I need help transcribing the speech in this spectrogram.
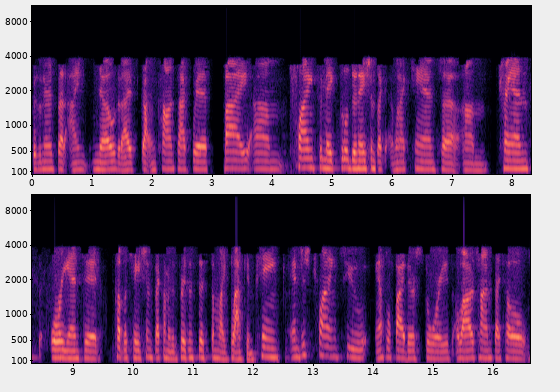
prisoners that I know that I've gotten contact with, by um, trying to make little donations like when I can to um, trans oriented publications that come into the prison system like Black and Pink and just trying to amplify their stories. A lot of times I tell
